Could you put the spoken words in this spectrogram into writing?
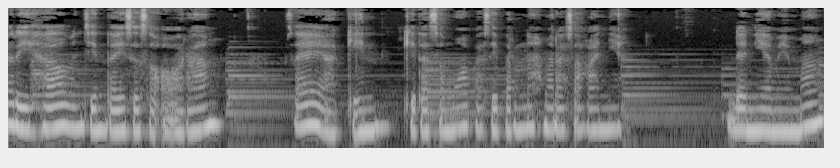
Perihal mencintai seseorang, saya yakin kita semua pasti pernah merasakannya. Dan ya memang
